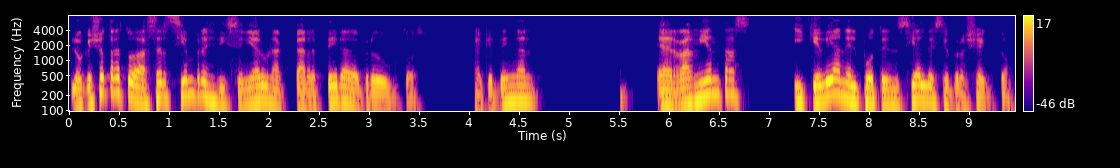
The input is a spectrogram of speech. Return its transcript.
lo que yo trato de hacer siempre es diseñar una cartera de productos, o sea, que tengan herramientas y que vean el potencial de ese proyecto.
